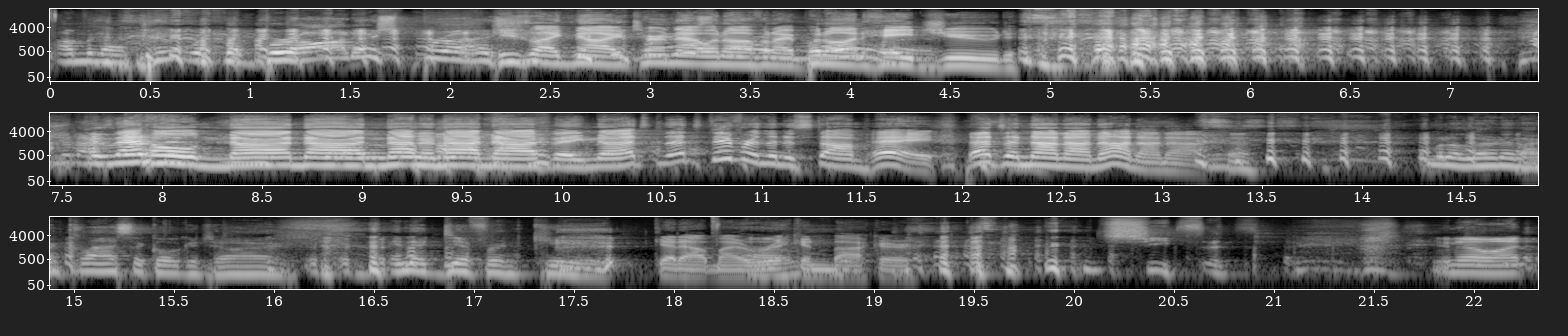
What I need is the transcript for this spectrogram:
I'm gonna paint with the broadish brush. He's like, no, I turned that Where's one off my and I put on Hey? Jude. Because that whole nah nah nah nah nah nah thing, no, that's that's different than a stomp. Hey, that's a nah nah nah nah nah. I'm gonna learn it on classical guitar in a different key. Get out my um, Rickenbacker. Jesus. You know what?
